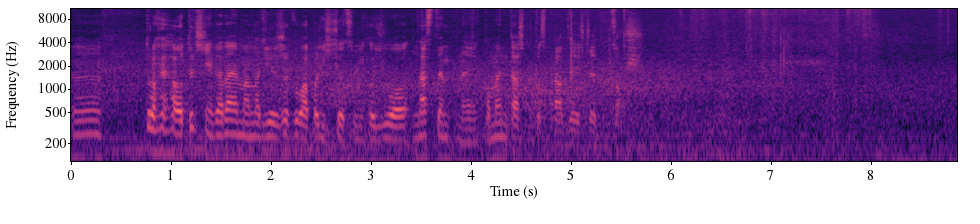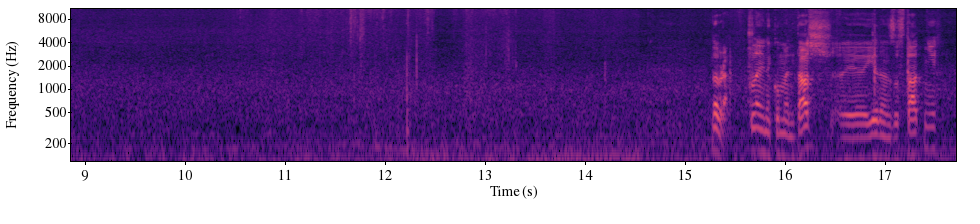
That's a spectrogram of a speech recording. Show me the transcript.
E, trochę chaotycznie gadałem, mam nadzieję, że wyłapaliście o co mi chodziło. Następny komentarz, tylko sprawdzę jeszcze coś. Dobra, kolejny komentarz, e, jeden z ostatnich.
